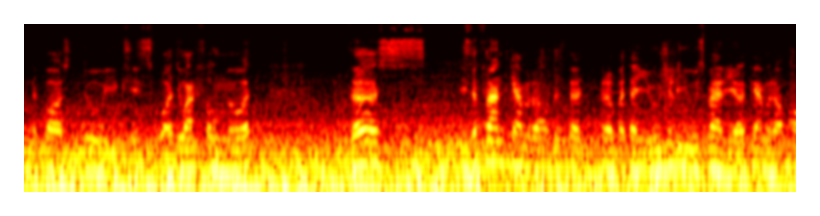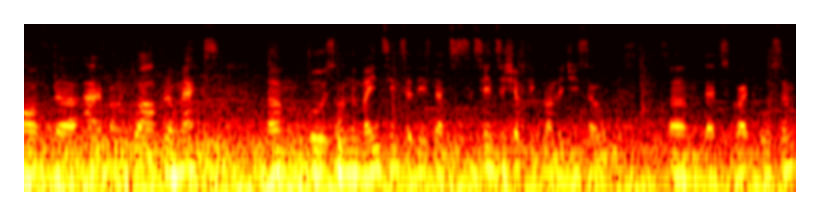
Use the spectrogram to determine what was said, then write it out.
in the past two weeks is what do I film with? This is the front camera of the 13 Pro, but I usually use my rear camera of the iPhone 12 Pro Max. Um, because on the main sensor there's that sensor shift technology, so um, that's quite awesome.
